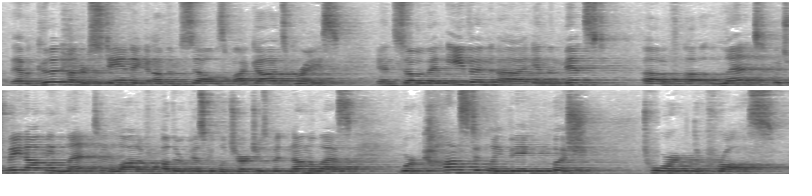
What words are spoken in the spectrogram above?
They have a good understanding of themselves by God's grace. And so that even uh, in the midst of uh, Lent, which may not be Lent in a lot of other Episcopal churches, but nonetheless, we're constantly being pushed toward the cross.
